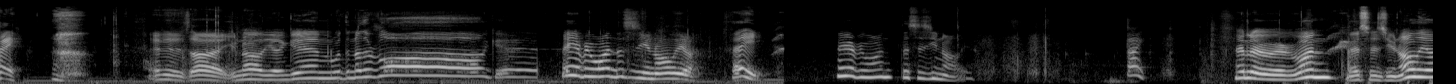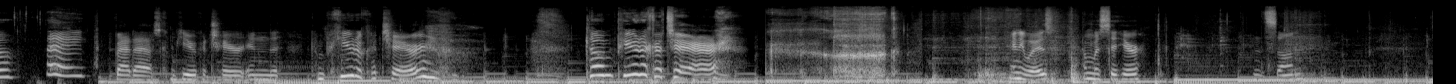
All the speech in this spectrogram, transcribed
Hey, it is I, Unalia, again with another vlog. Yeah. Hey everyone, this is Unalia. Hey, hey everyone, this is Unalia. Hi. Hello everyone, this is Unalia. Hey, badass computer chair in the computer chair. computer chair. Anyways, I'm gonna sit here in the sun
